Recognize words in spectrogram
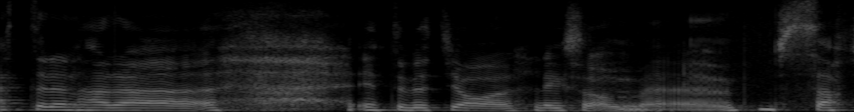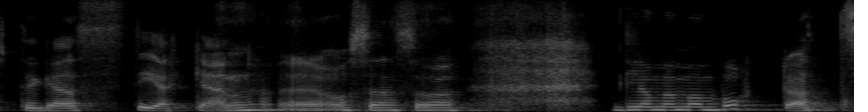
äter den här, eh, inte vet jag, liksom eh, saftiga steken och sen så glömmer man bort att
